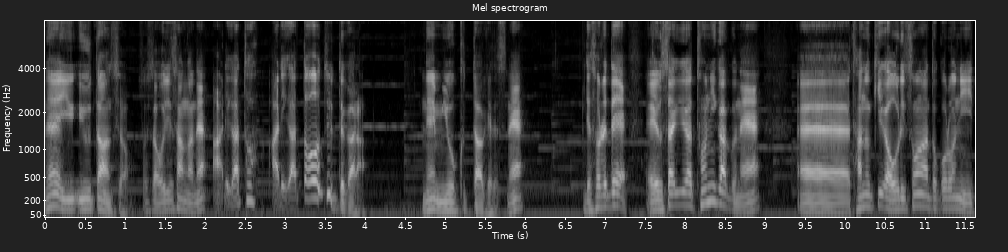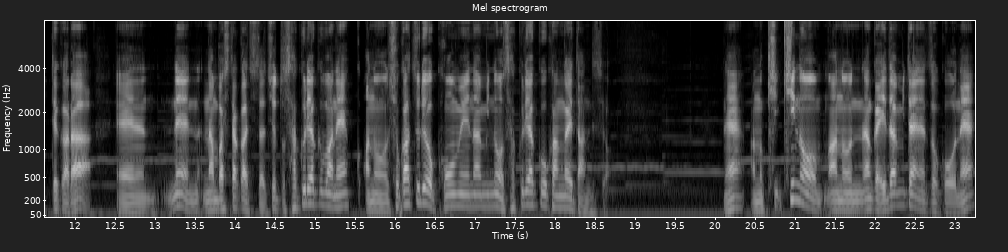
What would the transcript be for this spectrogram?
ね？言うたんですよ。そしたらおじさんがねありがとうありがとうって言ってからね？見送ったわけですね。でそれで、えー、うさぎがとにかくねえー、タヌキがおりそうなところに行ってからえー、ね何ばしたかって言ったらちょっと策略はねあの諸葛亮孔明並みの策略を考えたんですよ。ねあの木木のあのなんか枝みたいなやつをこうね、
